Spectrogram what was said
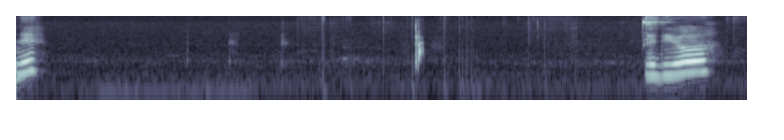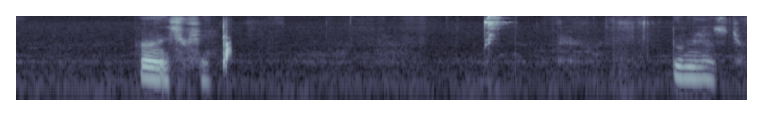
Ne? Ne diyor? Ha hiçbir şey. Dur ne yazacağım?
